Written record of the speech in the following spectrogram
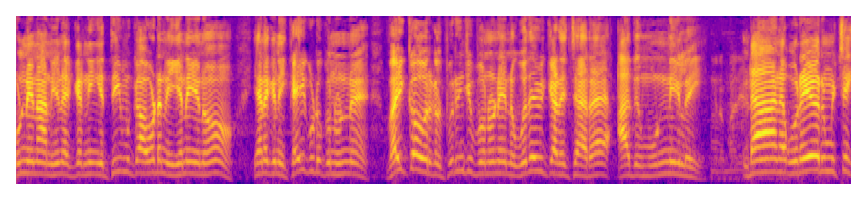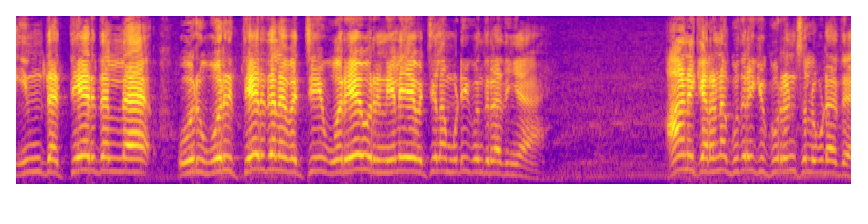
உன்னை நான் எனக்கு நீங்க திமுகவோட நீ இணையணும். எனக்கு நீ கை கொடுக்கணும்னு வைகோ அவர்கள் பிரிஞ்சு போகணும்னு என்ன உதவி கிடைச்சார அது முன்னிலை. நான் ஒரே ஒரு நிமிஷம் இந்த தேர்தல்ல ஒரு ஒரு தேர்தலை வச்சு ஒரே ஒரு நிலையை வச்சு எல்லாம் முடிவுக்கு வந்துடாதீங்க. ஆணைக்கரன குதிரைக்கு குரன்னு சொல்லக்கூடாது.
